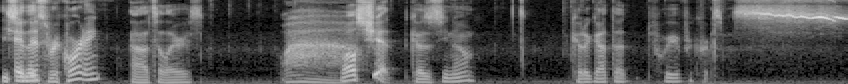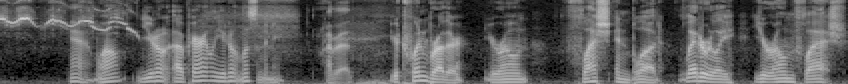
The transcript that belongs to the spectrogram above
you said in that- this recording. Oh, that's hilarious. Wow. Well, shit, because you know, could have got that for you for Christmas. Yeah. Well, you don't. Apparently, you don't listen to me. My bad. Your twin brother, your own flesh and blood, literally your own flesh.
